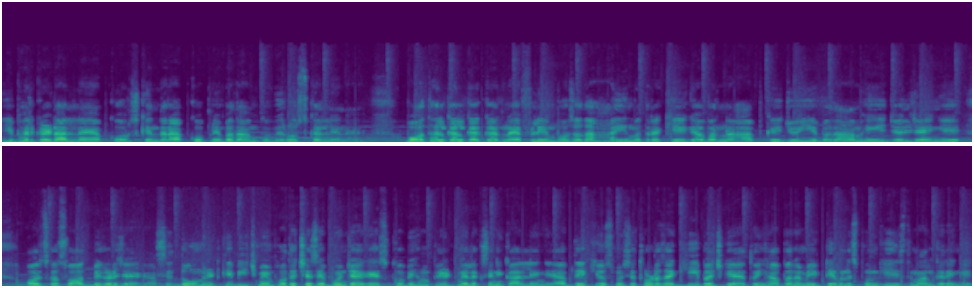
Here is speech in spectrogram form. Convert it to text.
ये भरकर डालना है आपको और उसके अंदर आपको अपने बादाम को भी रोस्ट कर लेना है। बहुत हल्का हल्का करना है फ्लेम बहुत ज़्यादा हाई मत रखिएगा, वरना आपके जो ये बादाम है, ये जल जाएँगे और इसका स्वाद बिगड़ जाएगा। इसे दो मिनट के बीच में बहुत अच्छे से भुन जाएगा, इसको भी हम प्लेट में अलग से निकाल लेंगे। अब देखिए उसमें से थोड़ा सा घी बच गया है तो यहाँ पर हम एक टेबल स्पून घी इस्तेमाल करेंगे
